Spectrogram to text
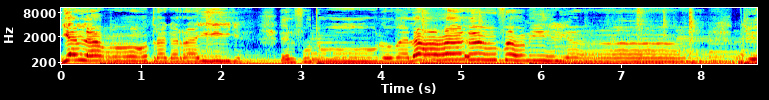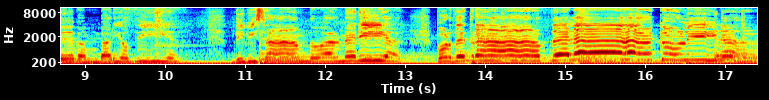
y en la otra garrailla el futuro de la familia llevan varios días divisando Almería por detrás de la colina.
